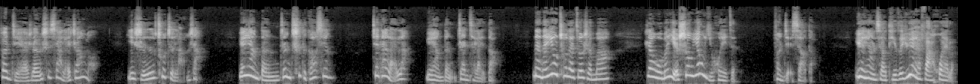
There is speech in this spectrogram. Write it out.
凤姐仍是下来张罗，一时出至廊上，鸳鸯等正吃得高兴，见他来了，鸳鸯等站起来道：“奶奶又出来做什么？让我们也受用一会子。”凤姐笑道：“鸳鸯小蹄子越发坏了，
